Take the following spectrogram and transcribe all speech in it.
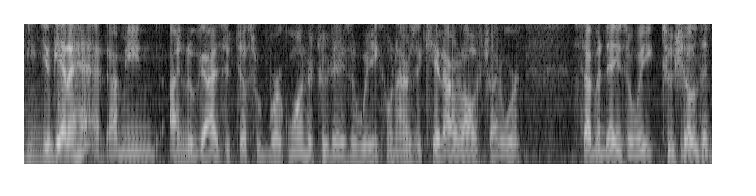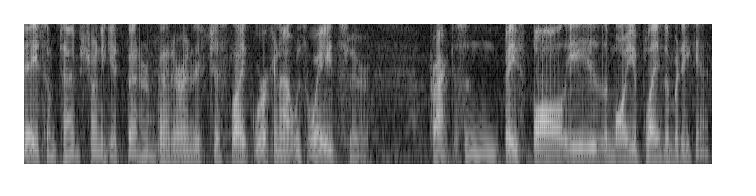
you you get ahead. I mean, I knew guys that just would work one or two days a week. When I was a kid, I would always try to work seven days a week, two shows a mm-hmm. day sometimes, trying to get better and better. And it's just like working out with weights or practicing baseball. The more you play, the better you get.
